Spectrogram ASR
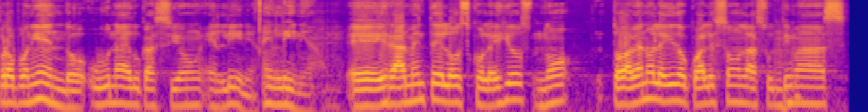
proponiendo una educación en línea. En línea. Eh, y realmente los colegios no, todavía no he leído cuáles son las últimas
